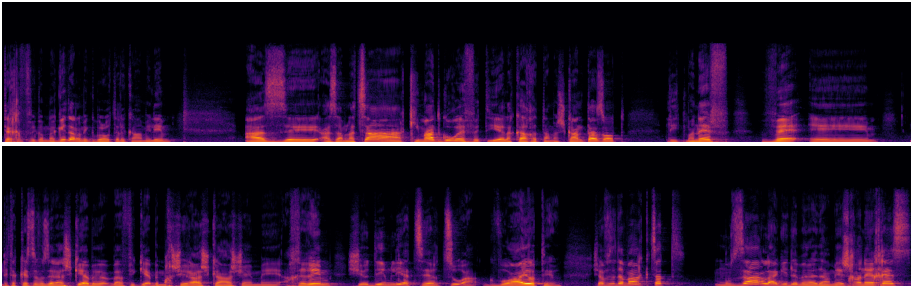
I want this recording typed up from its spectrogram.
תכף גם נגיד על המגבלות האלה כמה מילים, אז, אה, אז המלצה כמעט גורפת תהיה לקחת את המשכנתה הזאת, להתמנף, ואת הכסף הזה להשקיע באפיקי, במכשירי השקעה שהם אה, אחרים, שיודעים לייצר תשואה גבוהה יותר. עכשיו, זה דבר קצת מוזר להגיד לבן אדם, יש לך נכס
